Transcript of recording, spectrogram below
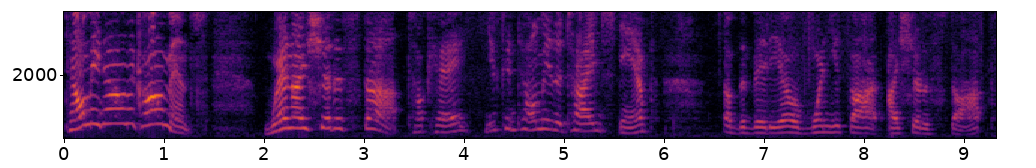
Tell me down in the comments when I should have stopped, okay? You can tell me the timestamp of the video of when you thought I should have stopped.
